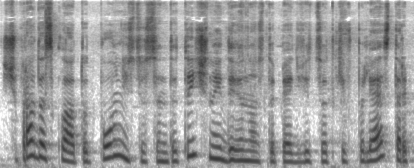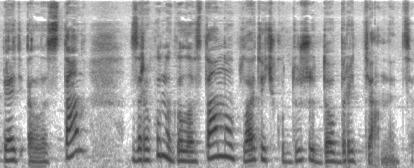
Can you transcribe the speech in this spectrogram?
Щоправда, склад тут повністю синтетичний, 95% поліестер, 5 еластан. За рахунок еластану платячко дуже добре тягнеться.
